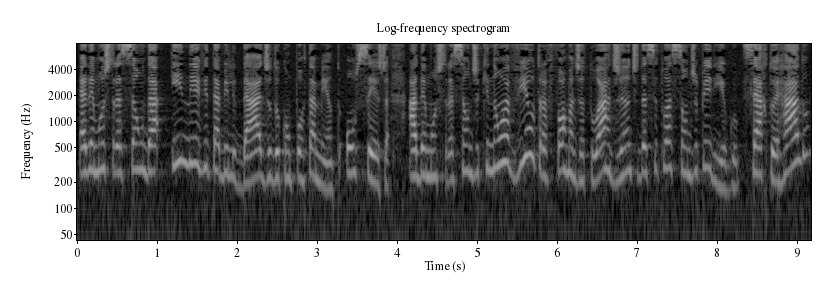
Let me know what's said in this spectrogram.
é a demonstração da inevitabilidade do comportamento, ou seja, a demonstração de que não havia outra forma de atuar diante da situação de perigo. Certo ou errado?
